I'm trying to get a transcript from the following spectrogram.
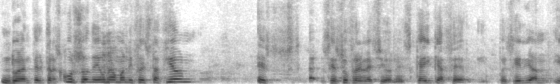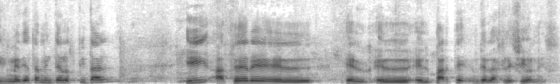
Durante el transcurso de una manifestación se sufren lesiones. ¿Qué hay que hacer? Pues ir inmediatamente al hospital y hacer el, el parte de las lesiones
